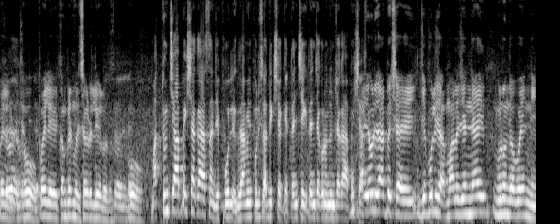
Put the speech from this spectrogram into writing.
पहिले हो लिहिलं. पहिले कंप्लेंटमध्ये सगळं लिहिलं होतं. हो. मग तुमची अपेक्षा काय असणार? जे पोली ग्रामीण पोलीस अधीक्षक आहेत त्यांची त्यांच्याकडून तुमच्या काय अपेक्षा एवढीच अपेक्षा आहे जे पोलीस आहे, मला जे न्याय मिळवून द्यावा यांनी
